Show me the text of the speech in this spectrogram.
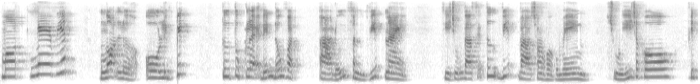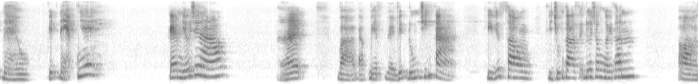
một Nghe viết ngọn lửa Olympic từ tục lệ đến đấu vật à, đối với phần viết này thì chúng ta sẽ tự viết vào trong vở của mình. Chú ý cho cô, viết đều, viết đẹp nhé. Các em nhớ chứ nào? Đấy. Và đặc biệt về viết đúng chính tả khi viết xong thì chúng ta sẽ đưa cho người thân à,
